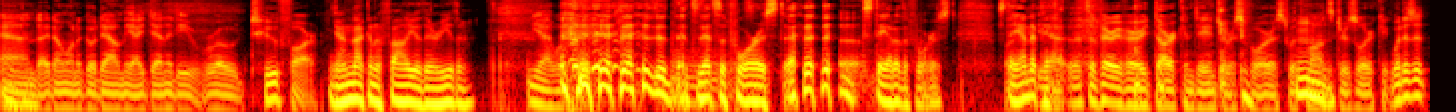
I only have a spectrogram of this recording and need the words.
And I don't want to go down the identity road too far. Yeah, I'm not going to follow you there either. Yeah, well, that's that's the forest. Stay out of the forest. Stay on the yeah, path. that's a very, very dark and dangerous forest with monsters lurking. What is it?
